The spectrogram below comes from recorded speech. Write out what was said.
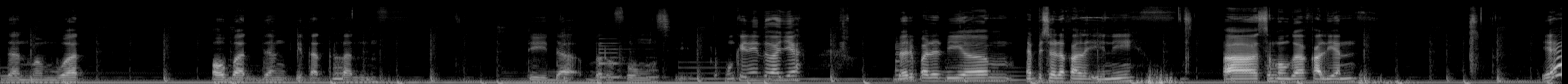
dan membuat obat yang kita telan tidak berfungsi. Mungkin itu aja. Daripada diam episode kali ini uh, semoga kalian ya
